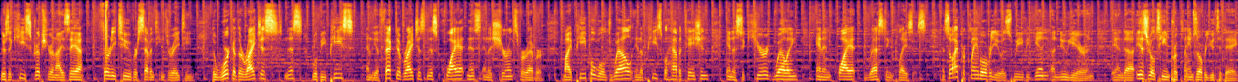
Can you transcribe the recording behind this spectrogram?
There's a key scripture in Isaiah 32, verse 17 through 18. The work of the righteousness will be peace, and the effect of righteousness, quietness, and assurance forever. My people will dwell in a peaceful habitation, in a secure dwelling, and in quiet resting places. And so I proclaim over you as we begin a new year, and, and uh, Israel team proclaims over you today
